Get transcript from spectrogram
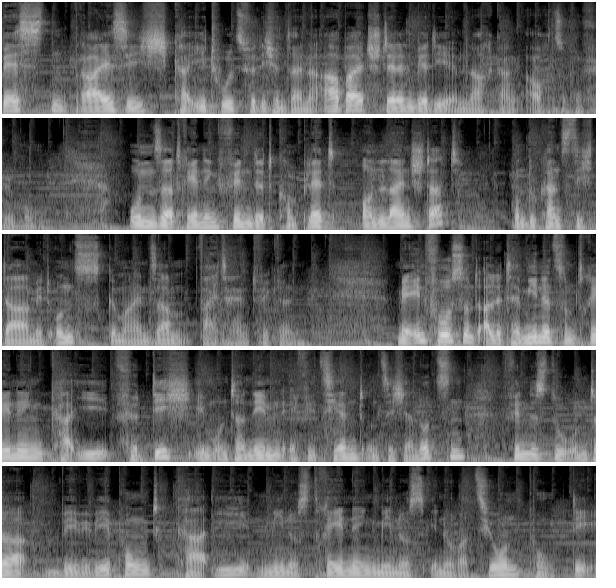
besten 30 KI-Tools für dich und deine Arbeit stellen wir dir im Nachgang auch zur Verfügung. Unser Training findet komplett online statt und du kannst dich da mit uns gemeinsam weiterentwickeln. Mehr Infos und alle Termine zum Training KI für dich im Unternehmen effizient und sicher nutzen findest du unter www.ki-training-innovation.de.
